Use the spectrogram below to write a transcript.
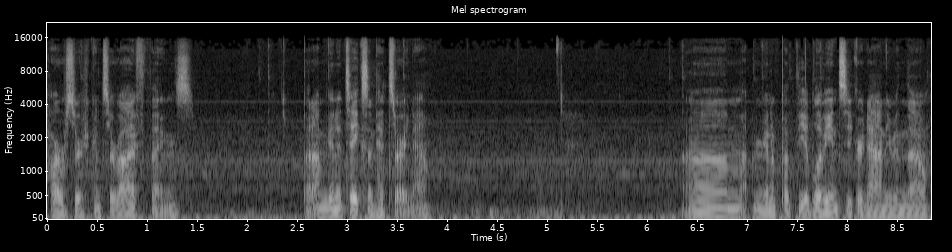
Harvester can survive things. But I'm gonna take some hits right now. Um, I'm gonna put the Oblivion Seeker down even though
